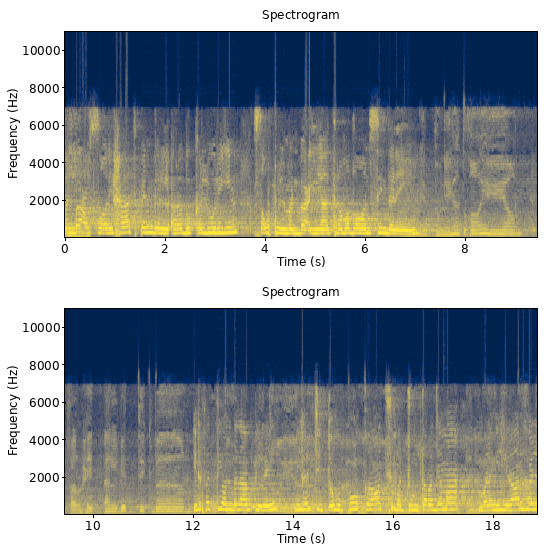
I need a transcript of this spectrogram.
மன்பா சாலிஹாத் பெண்கள் அரபு கல்லூரியின் சவுத்துல் மன்பையாத் ரமதான் சிந்தனை الدنيا تغير فرحة قلبي تكبر இருபத்தி ஒன்பதாம் பிறை நிகழ்ச்சி தொகுப்பு கிராத் மற்றும் தரஜமா வழங்குகிறார்கள்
